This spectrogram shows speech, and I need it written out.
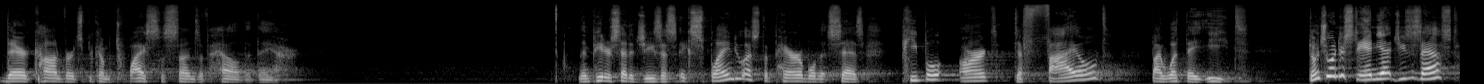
their converts become twice the sons of hell that they are. Then Peter said to Jesus, Explain to us the parable that says people aren't defiled by what they eat. Don't you understand yet? Jesus asked.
